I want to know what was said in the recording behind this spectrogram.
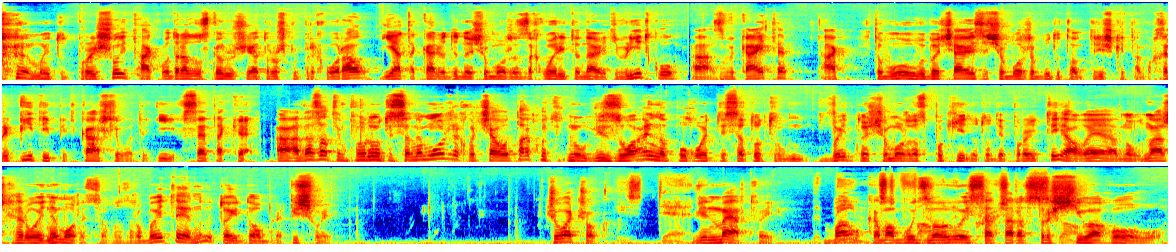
Ми тут пройшли. Так, одразу скажу, що я трошки прихворав. Я така людина, що може захворіти навіть влітку. А, звикайте, так. Тому вибачаюся, що може буду там трішки там хрипіти, підкашлювати і все таке. А назад він повернутися не може, хоча отак, от, ну, візуально погодьтеся, тут видно, що можна спокійно туди пройти, але ну, наш герой не може цього зробити. Ну і то й добре, пішли. Чувачок, він мертвий. Балка, мабуть, звалилася та розтрощила голову.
